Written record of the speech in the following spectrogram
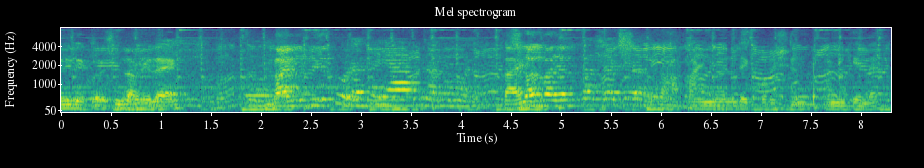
फायनली डेकोरेशन झालेलं आहे. काय? हा फायनल डेकोरेशन आम्ही केलं आहे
